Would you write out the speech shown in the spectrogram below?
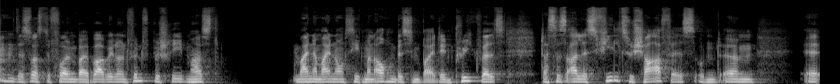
das was du vorhin bei Babylon 5 beschrieben hast, meiner Meinung nach sieht man auch ein bisschen bei den Prequels, dass das alles viel zu scharf ist und ähm, äh,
